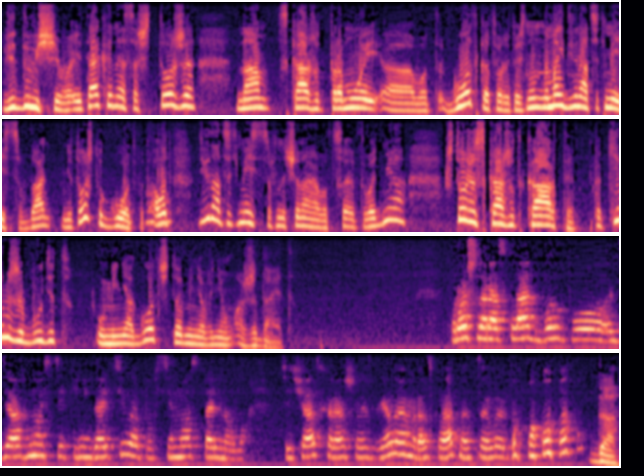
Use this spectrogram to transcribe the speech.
ведущего. Итак, Инесса, что же нам скажут про мой э, вот год, который, то есть ну, на мои 12 месяцев, да, не то что год, вот, а вот 12 месяцев, начиная вот с этого дня, что же скажут карты, каким же будет у меня год, что меня в нем ожидает? Прошлый расклад был по диагностике негатива по всему остальному. Сейчас хорошо сделаем расклад на целый год. Да.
